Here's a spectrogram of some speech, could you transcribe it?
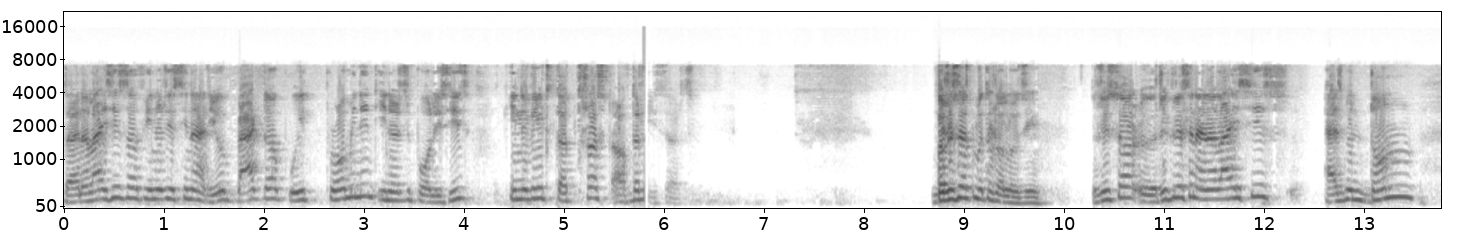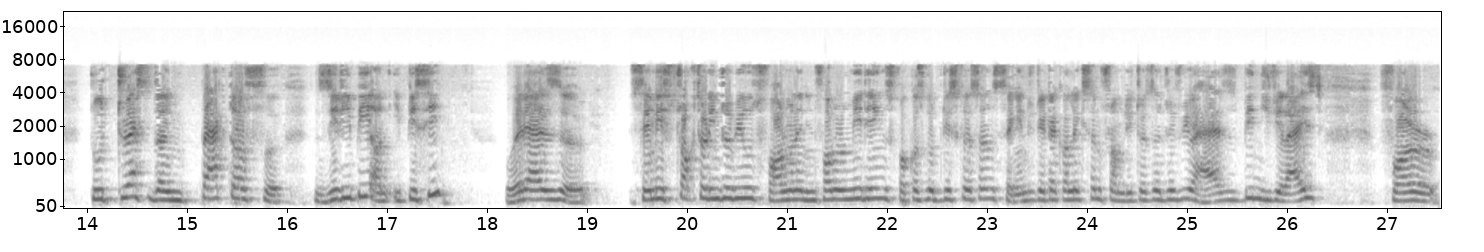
the analysis of energy scenario backed up with prominent energy policies innovates the thrust of the research. The research methodology. Research, uh, regression analysis has been done to trace the impact of uh, GDP on EPC, whereas uh, semi-structured interviews, formal and informal meetings, focus group discussions, secondary data collection from literature review has been utilized for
